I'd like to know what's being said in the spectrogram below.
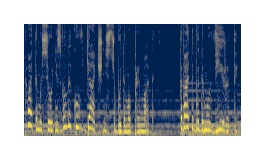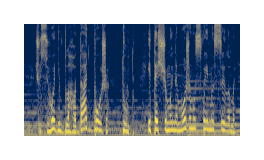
Давайте ми сьогодні з великою вдячністю будемо приймати. Давайте будемо вірити, що сьогодні благодать Божа тут, і те, що ми не можемо своїми силами,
